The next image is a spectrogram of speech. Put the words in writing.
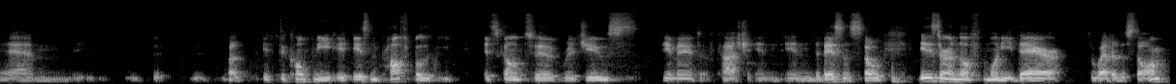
um, well, if the company isn't profitable, it's going to reduce the amount of cash in, in the business. So, is there enough money there to weather the storm?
